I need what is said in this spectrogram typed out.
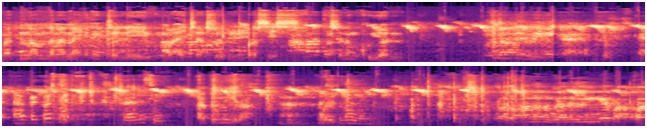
abad 6 dan anak itu di baca persis seneng kuyon. Apa kok sekali sih? Apa ini kita? Kalau anak tunggal ini apa?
